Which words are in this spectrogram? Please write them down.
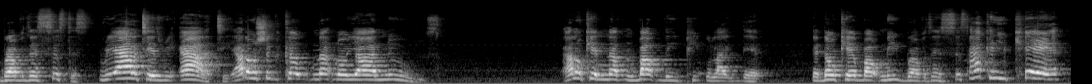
Brothers and sisters, reality is reality. I don't sugarcoat nothing on Yah news. I don't care nothing about these people like that that don't care about me, brothers and sisters. How can you care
